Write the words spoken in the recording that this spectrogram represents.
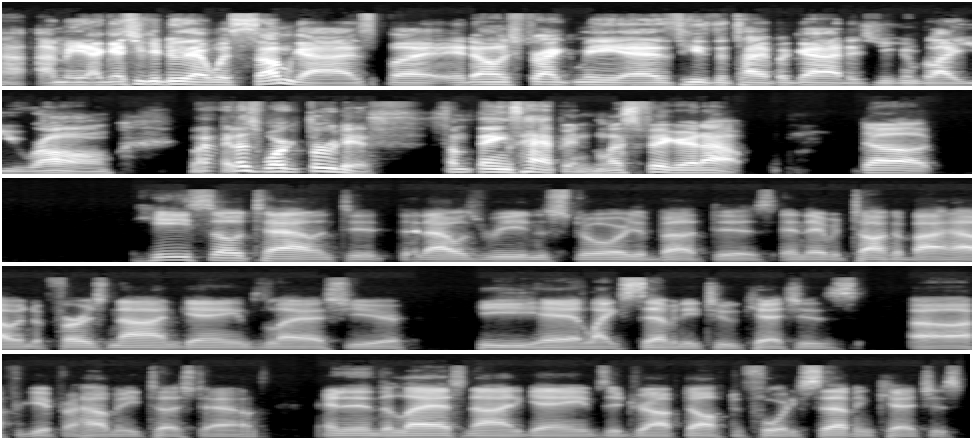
I mean, I guess you could do that with some guys, but it don't strike me as he's the type of guy that you can be like you wrong. Like, let's work through this. Some things happen. Let's figure it out. Dog, he's so talented that I was reading a story about this, and they were talking about how in the first nine games last year he had like 72 catches. Uh, I forget for how many touchdowns. And in the last nine games, it dropped off to 47 catches.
